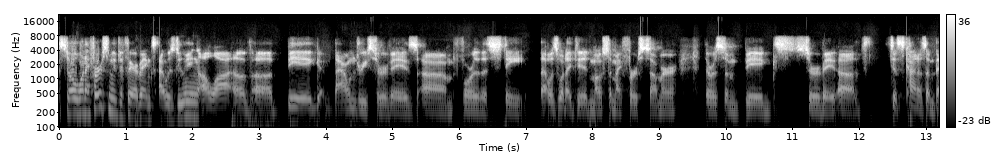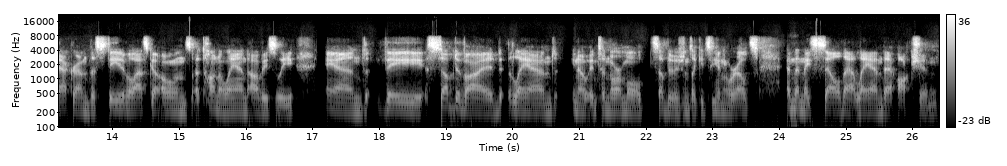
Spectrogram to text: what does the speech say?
So when I first moved to Fairbanks, I was doing a lot of uh, big boundary surveys um, for the state, that was what I did most of my first summer. There was some big survey, uh, just kind of some background. The state of Alaska owns a ton of land, obviously, and they subdivide land, you know, into normal subdivisions like you'd see anywhere else, and then they sell that land at auction.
